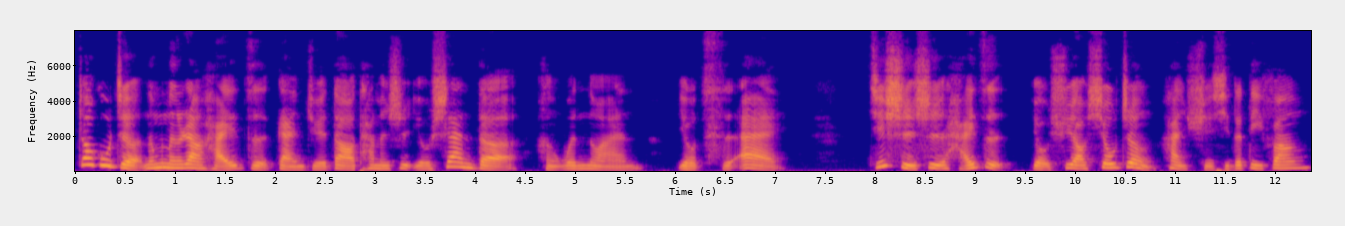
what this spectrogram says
照顾者能不能让孩子感觉到他们是友善的、很温暖、有慈爱？即使是孩子有需要修正和学习的地方，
